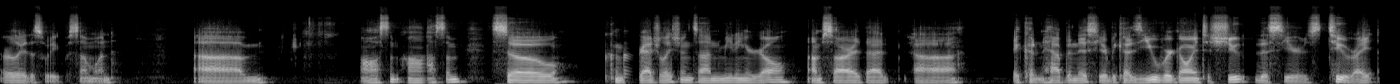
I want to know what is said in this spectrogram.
earlier this week with someone. Um, awesome, awesome. So, congratulations on meeting your goal. I'm sorry that uh, it couldn't happen this year because you were going to shoot this year's too, right?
